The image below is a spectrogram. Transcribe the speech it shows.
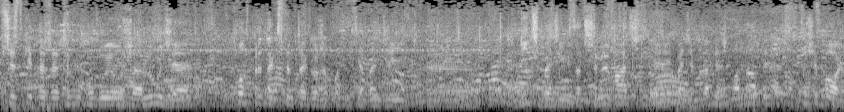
Wszystkie te rzeczy powodują, że ludzie pod pretekstem tego, że policja będzie ich bić, będzie ich zatrzymywać, e, będzie wylepiać mandaty, prostu się boją.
